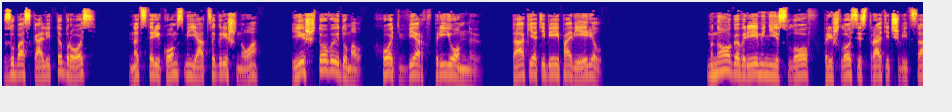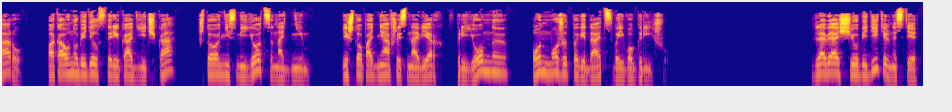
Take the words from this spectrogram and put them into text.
зубоскалить-то брось. Над стариком смеяться грешно. И что выдумал? Хоть вверх в приемную. Так я тебе и поверил. Много времени и слов пришлось истратить швейцару, пока он убедил старика Дьячка, что не смеется над ним, и что, поднявшись наверх в приемную, он может повидать своего Гришу. Для вящей убедительности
